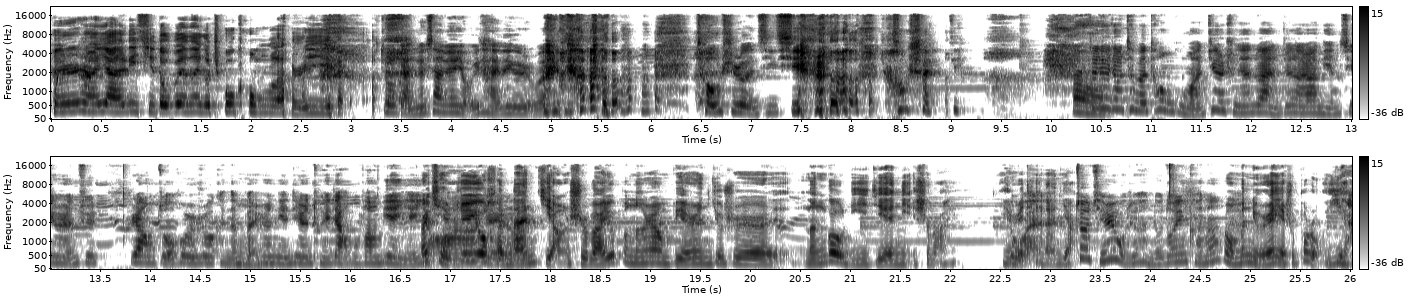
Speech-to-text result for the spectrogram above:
全身上下的力气都被那个抽空了而已。就感觉下面有一台那个什么 抽湿的机器，抽水机，这哎就就特别痛苦嘛。这个时间段，你真的让年轻人去让座，或者说可能本身年轻人腿脚不方便也有、啊而且这又很难讲，是吧？又不能让别人就是能够理解你，是吧？也是挺难讲。就其实我觉得很多东西可能我们女人也是不容易啊，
